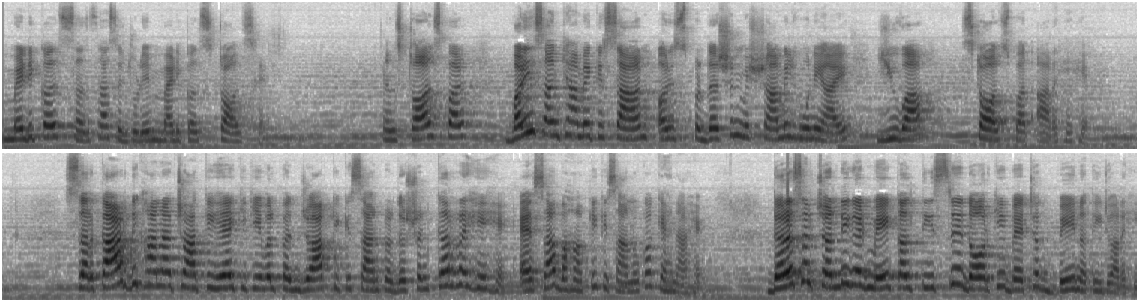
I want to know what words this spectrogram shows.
मेडिकल संस्था से जुड़े मेडिकल स्टॉल्स हैं। इन स्टॉल्स पर बड़ी संख्या में किसान और इस प्रदर्शन में शामिल होने आए युवा स्टॉल्स पर आ रहे हैं। सरकार दिखाना चाहती है कि केवल पंजाब के किसान प्रदर्शन कर रहे हैं, ऐसा वहाँ के किसानों का कहना है। दरअसल चंडीगढ़ में कल तीसरे दौर की बैठक बेनतीजा रही।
